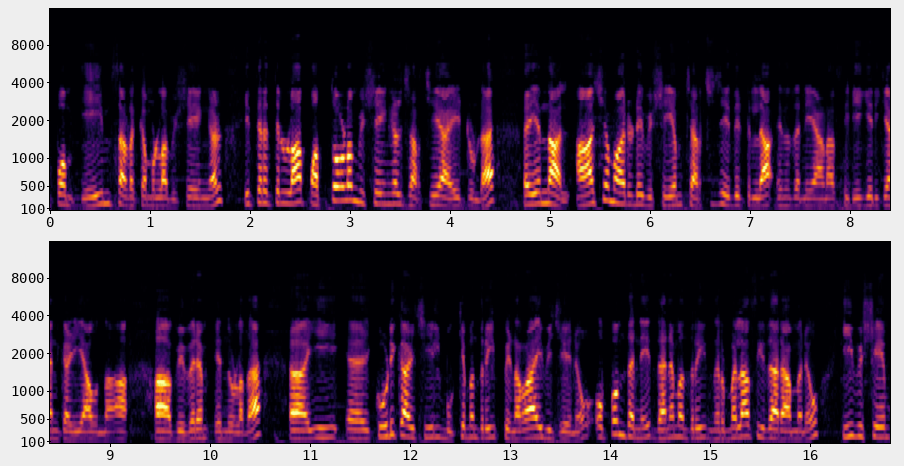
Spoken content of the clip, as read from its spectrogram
ഒപ്പം എയിംസ് അടക്കമുള്ള വിഷയങ്ങൾ ഇത്തരത്തിലുള്ള പത്തോളം വിഷയങ്ങൾ ചർച്ചയായിട്ടുണ്ട്. എന്നാൽ ആശമാരുടെ വിഷയം ചർച്ച ചെയ്തിട്ടില്ല എന്ന് തന്നെയാണ് സ്ഥിരീകരിക്കാൻ കഴിയാവുന്ന വിവരം എന്നുള്ളത്. ഈ കൂടിക്കാഴ്ചയിൽ മുഖ്യമന്ത്രി പിണറായി വിജയനോ ഒപ്പം തന്നെ ധനമന്ത്രി നിർമ്മല സീതാരാമനോ ഈ വിഷയം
